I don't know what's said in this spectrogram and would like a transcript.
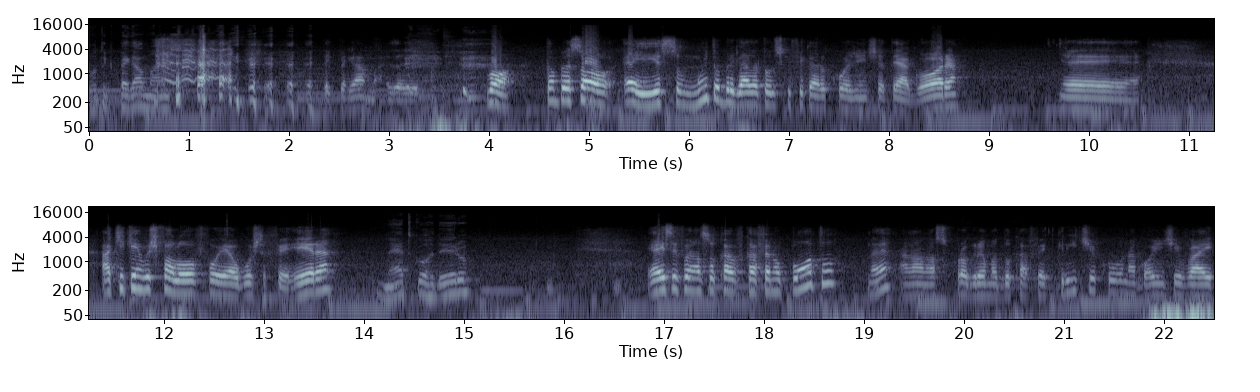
Vou ter que pegar mais. Tem que pegar mais aí. Bom, então pessoal, é isso. Muito obrigado a todos que ficaram com a gente até agora. É... Aqui quem vos falou foi Augusto Ferreira. Neto Cordeiro. Esse foi o nosso Café no Ponto, né? O nosso programa do Café Crítico, na qual a gente vai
